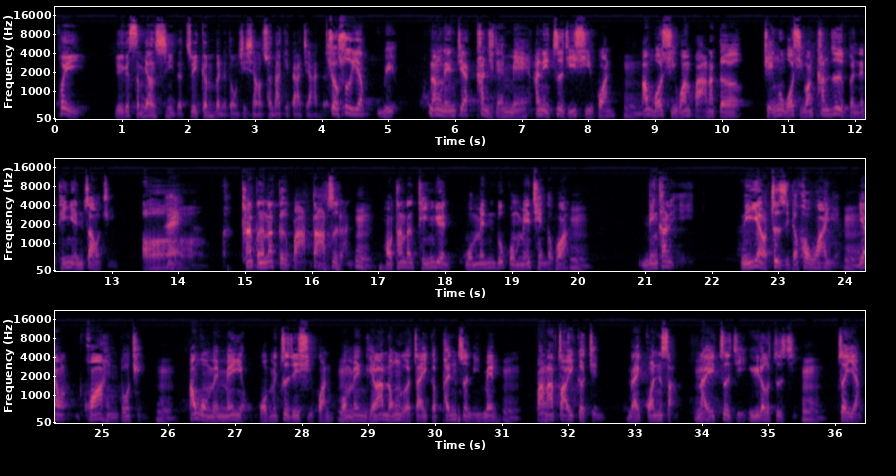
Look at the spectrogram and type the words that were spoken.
会有一个什么样是你的最根本的东西，想要传达给大家的？就是要美，让人家看起来美，而你自己喜欢。嗯。啊我喜欢把那个。节目我喜欢看日本的田园造景哦，哎，他的那个把大自然，嗯，哦，他的庭院，我们如果没钱的话，嗯，你看，你要自己的后花园，嗯，要花很多钱，嗯，而我们没有，我们自己喜欢，我们给它融合在一个盆子里面，嗯，把它造一个景来观赏，来自己娱乐自己，嗯，这样。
